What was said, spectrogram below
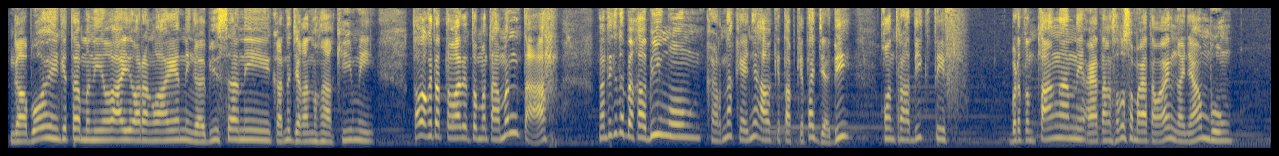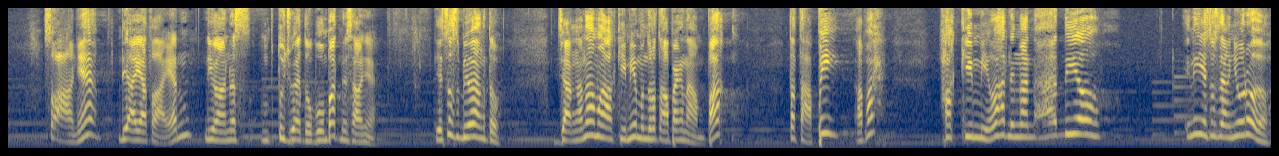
nggak boleh kita menilai orang lain nih nggak bisa nih karena jangan menghakimi. Kalau kita telan itu mentah-mentah nanti kita bakal bingung karena kayaknya Alkitab kita jadi kontradiktif bertentangan nih ayat yang satu sama ayat yang lain nggak nyambung. Soalnya di ayat lain di Yohanes 7 ayat 24 misalnya Yesus bilang tuh janganlah menghakimi menurut apa yang nampak tetapi apa? Hakimilah dengan adil. Ini Yesus yang nyuruh loh.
